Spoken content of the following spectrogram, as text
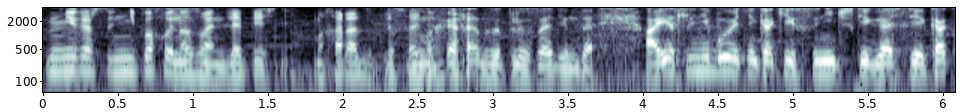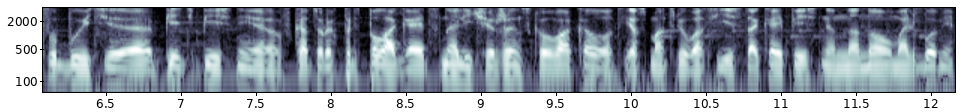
мне кажется, неплохое название для песни. Махарадзе плюс один. Махарадзе плюс один, да. А если не будет никаких сценических гостей, как вы будете э, петь песни, в которых предполагается наличие женского вокала? Вот я смотрю, у вас есть такая песня на новом альбоме.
